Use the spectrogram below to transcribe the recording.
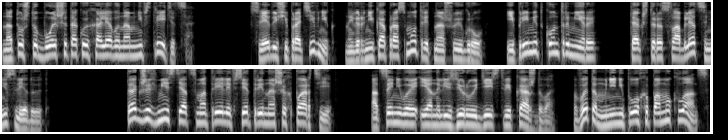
на то, что больше такой халявы нам не встретится. Следующий противник наверняка просмотрит нашу игру и примет контрмеры, так что расслабляться не следует. Также вместе отсмотрели все три наших партии, оценивая и анализируя действия каждого. В этом мне неплохо помог Ланс,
